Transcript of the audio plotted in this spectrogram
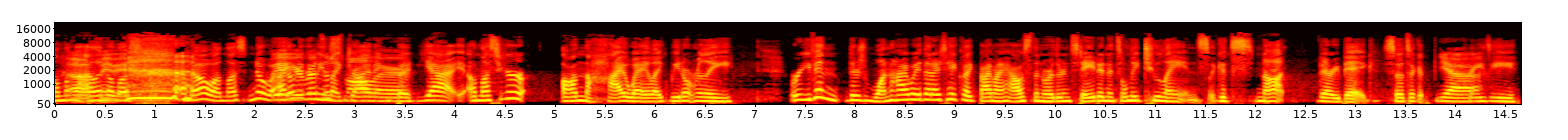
on Long Oh, Island. maybe. Unless no, unless no, Yeah, I don't even mean like smaller. driving, but yeah, unless you're on the highway, like we don't really. Or even there's one highway that I take like by my house, the Northern State, and it's only two lanes. Like it's not very big, so it's like a Yeah. crazy.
